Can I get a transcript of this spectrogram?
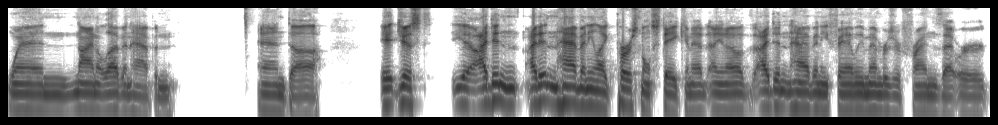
when 9-11 happened and uh, it just yeah i didn't i didn't have any like personal stake in it you know i didn't have any family members or friends that were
